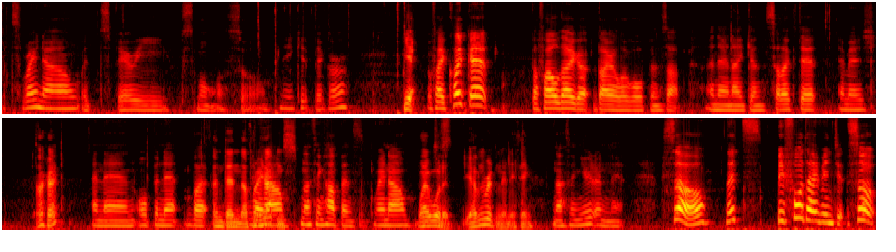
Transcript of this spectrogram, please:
It's right now, it's very small, so make it bigger. Yeah. If I click it, the file dialog opens up. And then I can select it, image, Okay. And then open it. But And then nothing right happens. now, nothing happens. Right now, Why would it? You haven't written anything. nothing new in it. So let's before dive into so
